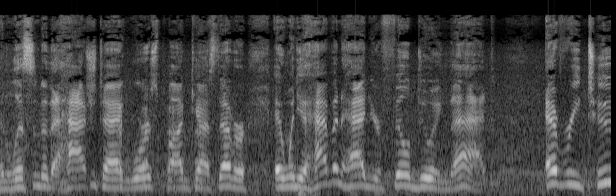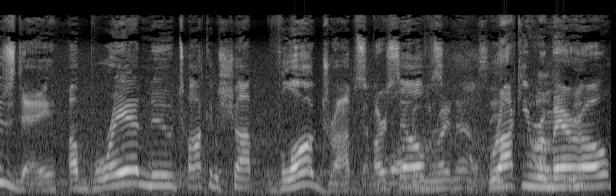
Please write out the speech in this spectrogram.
and listen to the hashtag worst podcast ever. And when you haven't had your fill doing that, every Tuesday, a brand new Talking Shop vlog drops. Ourselves, right now, see? Rocky All Romero.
